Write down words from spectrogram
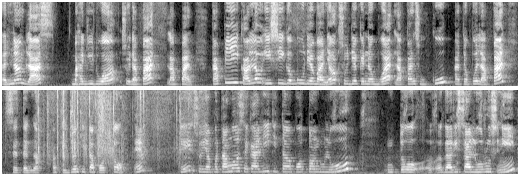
16 bahagi dua so dapat 8 tapi kalau isi gebu dia banyak, so dia kena buat 8 suku ataupun 8 setengah. Okey, jom kita potong. Eh? Okey, so yang pertama sekali kita potong dulu untuk uh, garisan lurus ni.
